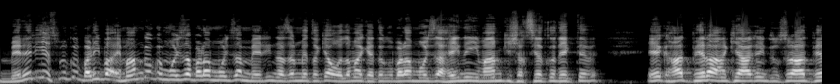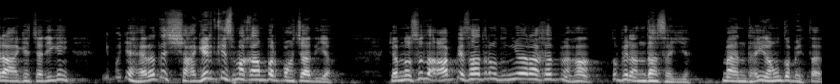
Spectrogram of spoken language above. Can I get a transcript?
मेरे लिए इसमें कोई बड़ी बात इमाम का कोई मुआजा बड़ा मुआजा मेरी नज़र में तो क्या उलमा कहते हैं, कोई बड़ा मुआजा है ही नहीं इमाम की शख्सियत को देखते हुए। एक हाथ फेरा आँखें आ गई, दूसरा हाथ फेरा आँखें चली गई। ये मुझे हैरत है, शागिर्द किस मकाम पर पहुँचा दिया? कि अब नसुल आपके साथ रहूँ दुनिया और आखिरत में? हाँ तो फिर अंधा सही है। मैं अंधा ही रहूँ तो बेहतर।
